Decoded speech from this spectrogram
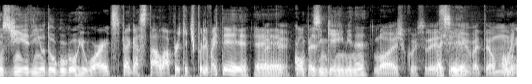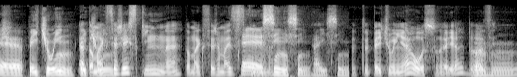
uns dinheirinho do Google Rewards pra gastar lá, porque, tipo, ele vai ter, é, Vai ter. compras em game, né? Lógico, isso daí Vai sim, ser vai ter um monte. é, pay to win. É, Pay to tomara que win. seja skin, né? Tomara que seja mais skin. É, né? sim, sim. Aí sim. Pay to win é osso, aí é dose. Uhum.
